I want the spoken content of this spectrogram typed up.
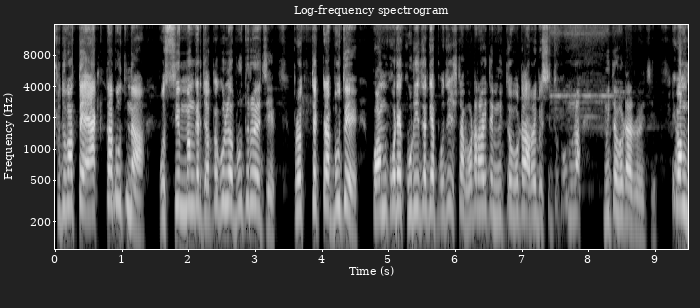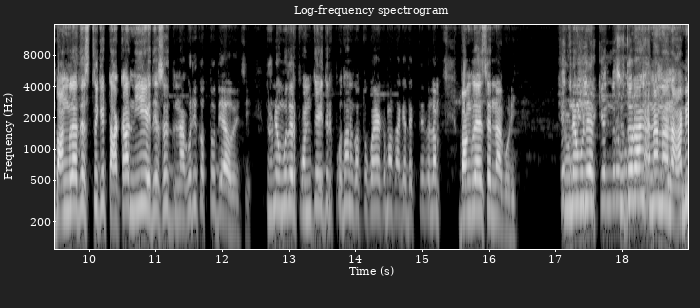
শুধুমাত্র একটা বুথ না, পশ্চিমবঙ্গের যতগুলো বুথ রয়েছে, প্রত্যেকটা বুথে কম করে কুড়ি থেকে পঁচিশটা ভোটার হইতে মৃত ভোটার আরও বেশি তো কম না, মৃত ভোটার রয়েছে। এবং বাংলাদেশ থেকে টাকা নিয়ে এদেশের নাগরিকত্ব দেওয়া হয়েছে। তৃণমূলের পঞ্চায়েতের প্রধান গত কয়েক মাস আগে দেখতে পেলাম বাংলাদেশের নাগরিক। তৃণমূলের সুতরাং না না না আমি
